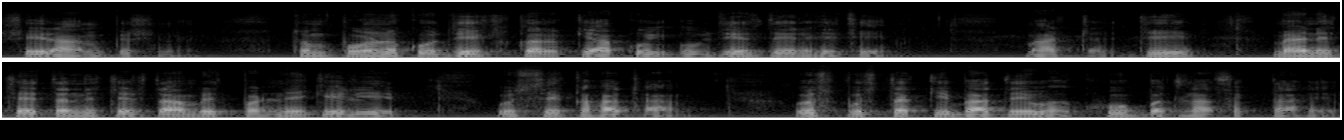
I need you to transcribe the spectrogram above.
श्री रामकृष्ण तुम पूर्ण को देखकर क्या कोई उपदेश दे रहे थे? मास्टर, जी, मैंने चैतन्य चरितमृत पढ़ने के लिए उससे कहा था। उस पुस्तक की बातें वह खूब बतला सकता है।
